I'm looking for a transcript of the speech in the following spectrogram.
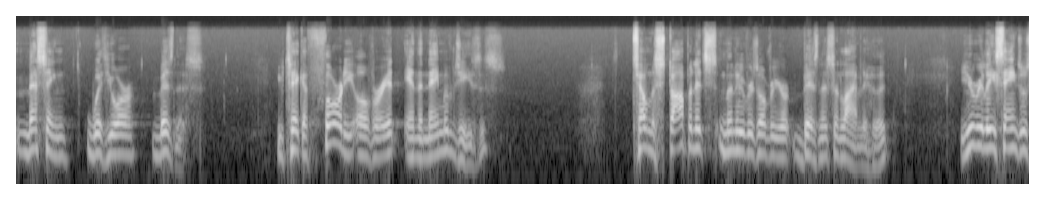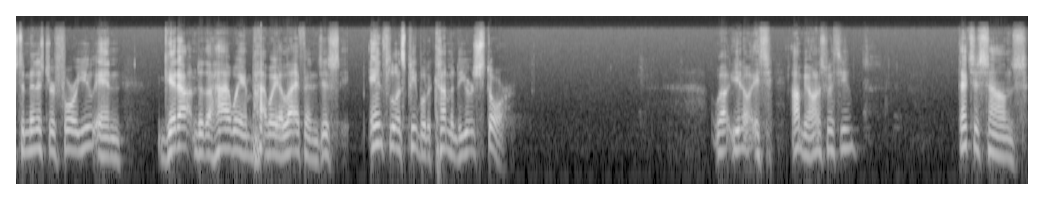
messing with your business. You take authority over it in the name of Jesus. Tell them to stop in its maneuvers over your business and livelihood. You release angels to minister for you and get out into the highway and byway of life and just influence people to come into your store. Well, you know, it's, I'll be honest with you. That just sounds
